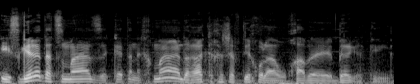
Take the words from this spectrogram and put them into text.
היא הסגירה את עצמה, זה קטע נחמד, רק אחרי שהבטיחו לה ארוחה בברגר קינג.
